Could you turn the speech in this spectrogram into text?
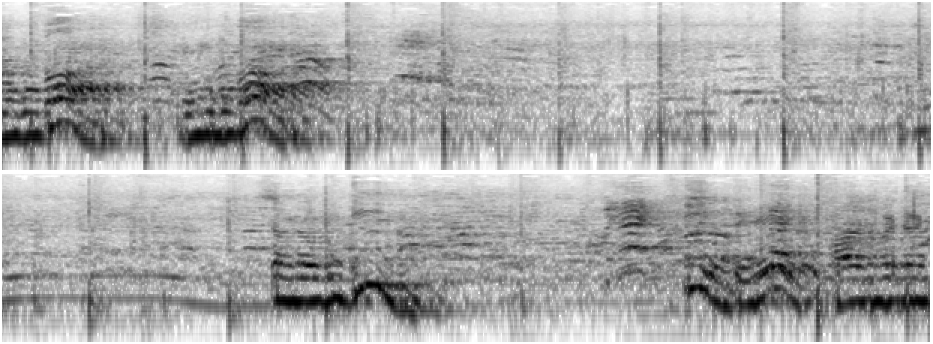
Number four, give me the ball. Number 13. Steal, Perez, foul number 13.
